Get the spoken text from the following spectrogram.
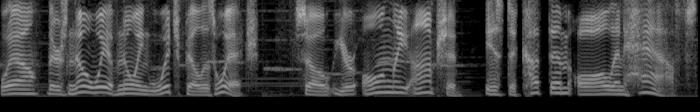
Well, there's no way of knowing which pill is which, so your only option is to cut them all in halves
